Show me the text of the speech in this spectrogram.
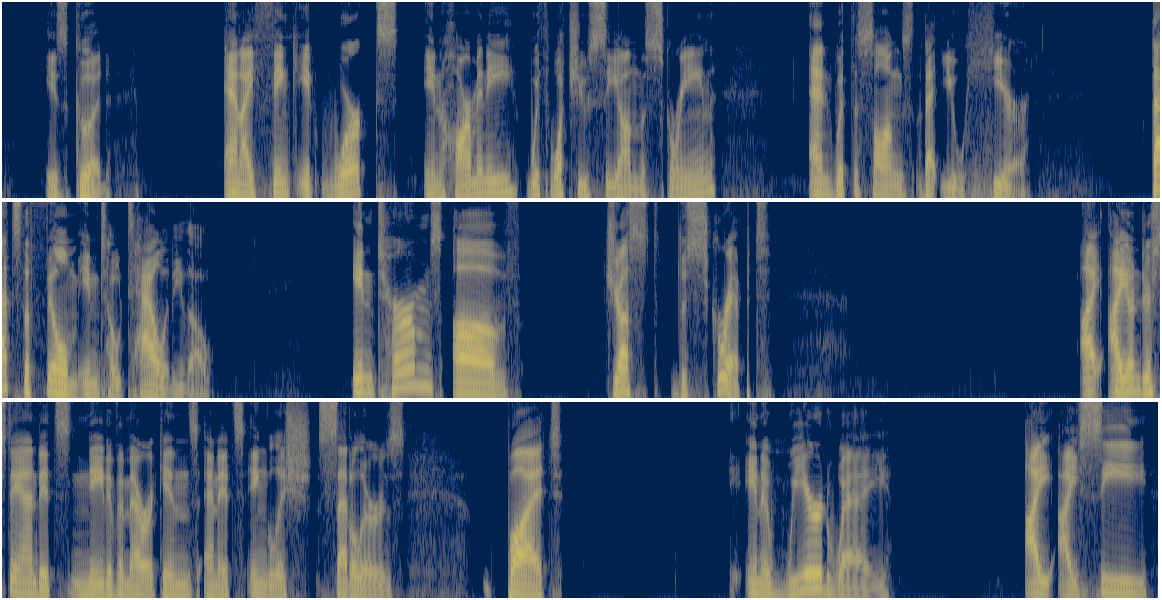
is good. And I think it works in harmony with what you see on the screen and with the songs that you hear. That's the film in totality, though. In terms of just the script, I I understand it's Native Americans and it's English settlers, but in a weird way, I I see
